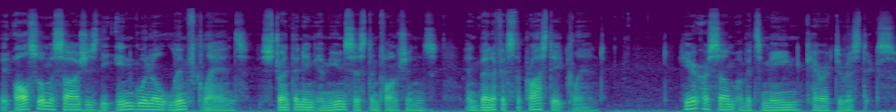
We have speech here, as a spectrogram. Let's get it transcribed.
It also massages the inguinal lymph glands, strengthening immune system functions, and benefits the prostate gland. Here are some of its main characteristics.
